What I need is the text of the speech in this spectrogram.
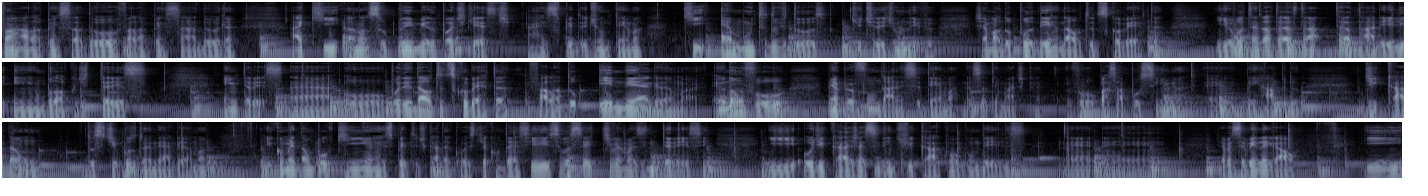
Fala pensador, fala pensadora. Aqui é o nosso primeiro podcast a respeito de um tema que é muito duvidoso, que eu tirei de um livro chamado O Poder da Autodescoberta. E eu vou tentar tratar, tratar ele em um bloco de três. Em três. É, o Poder da Autodescoberta fala do Enneagrama. Eu não vou me aprofundar nesse tema, nessa temática. Eu vou passar por cima, é, bem rápido, de cada um dos tipos do Enneagrama e comentar um pouquinho a respeito de cada coisa que acontece. E aí, se você tiver mais interesse e ou de cara já se identificar com algum deles, né, é, já vai ser bem legal. E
